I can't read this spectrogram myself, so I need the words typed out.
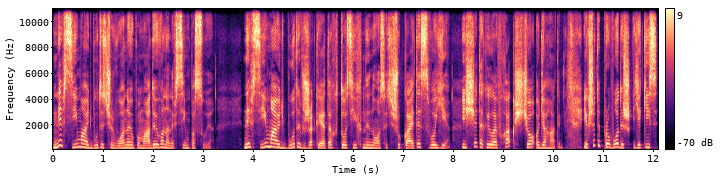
Не всі мають бути з червоною помадою, вона не всім пасує. Не всі мають бути в жакетах, хтось їх не носить. Шукайте своє. І ще такий лайфхак, що одягати. Якщо ти проводиш якісь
